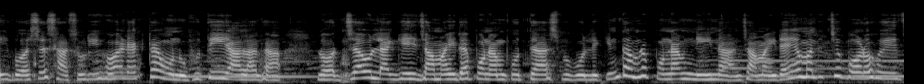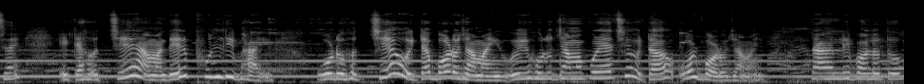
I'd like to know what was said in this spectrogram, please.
এই বয়সে শাশুড়ি হওয়ার একটা অনুভূতিই আলাদা। লজ্জাও লাগে জামাইরা প্রণাম করতে আসব বলে, কিন্তু আমরা প্রণাম নিই না। জামাইরাই আমাদের চেয়ে বড় হয়ে যায়। এটা হচ্ছে আমাদের ফুলদি ভাই। ওর হচ্ছে ওইটা বড় জামাই, ওই হলুদ জামা পরে আছে ওটা ওর বড় জামাই। তাহলে বলো তো,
